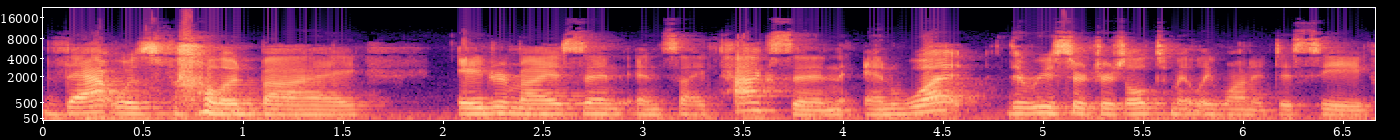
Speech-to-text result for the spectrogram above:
that was followed by adriamycin and Cytoxan. And what the researchers ultimately wanted to see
